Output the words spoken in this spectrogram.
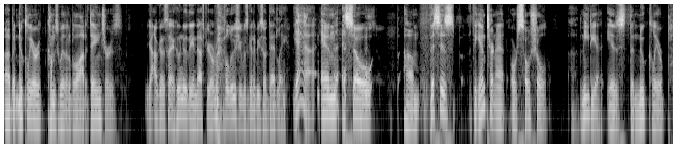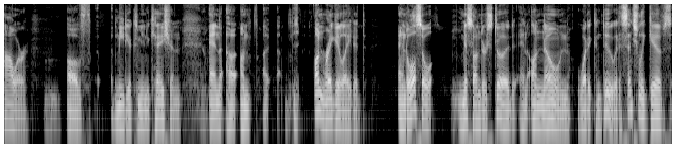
uh, but nuclear comes with a lot of dangers. Yeah, I'm going to say, who knew the Industrial Revolution was going to be so deadly? Yeah, and so um, this is the internet or social uh, media is the nuclear power of media communication, and uh, un, uh, unregulated, and also misunderstood and unknown what it can do. It essentially gives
